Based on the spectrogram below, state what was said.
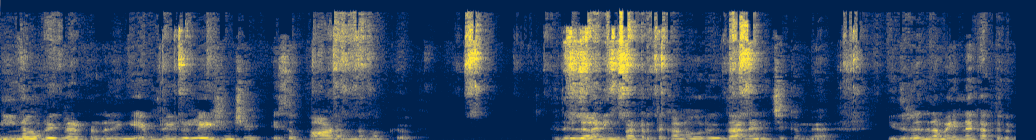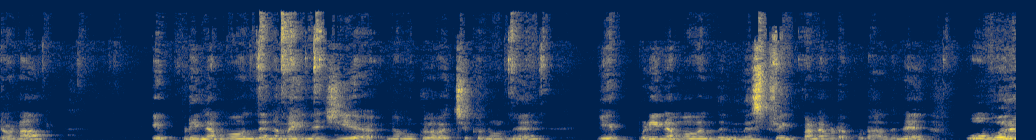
நீங்களும் ரிக்ரெட் பண்ணாதீங்க. எவ்ரி ரிலேஷன்ஷிப் இஸ் அ பாடம் நமக்கு. இது லேர்னிங் பண்ணுறதுக்கான ஒரு இதாக நினச்சிக்கோங்க. இதுலேருந்து நம்ம என்ன கற்றுக்கிட்டோன்னா எப்படி நம்ம வந்து நம்ம எனர்ஜியை நமக்குள்ளே வச்சுக்கணும்னு எப்படி நம்ம வந்து மிஸ்ட்ரீட் பண்ண விடக்கூடாதுன்னு ஒவ்வொரு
